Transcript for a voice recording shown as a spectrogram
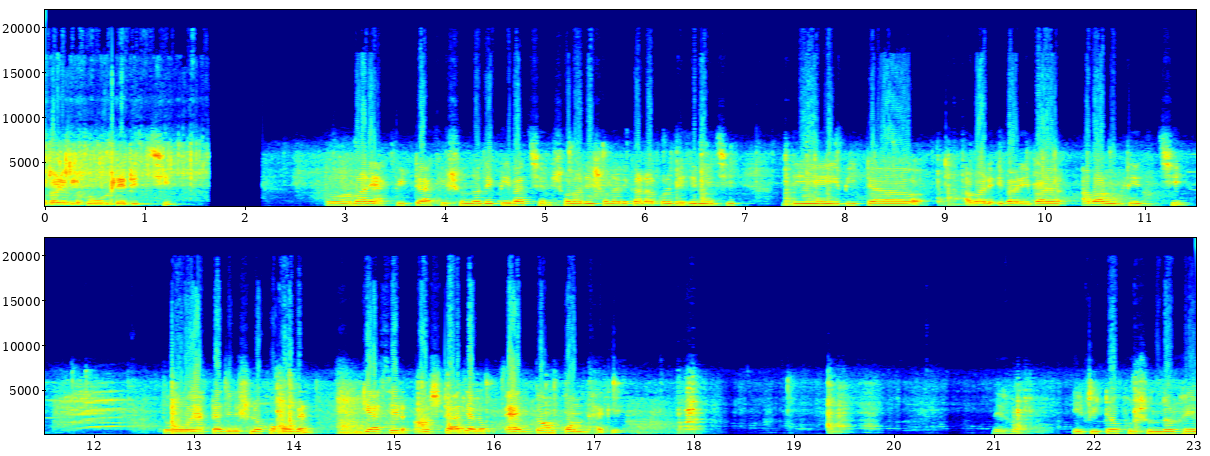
এবার এগুলোকে উল্টে দিচ্ছি। তো আমার এক পিঠটা কি সুন্দর দেখতেই পাচ্ছেন। সোনালি সোনালি কালার করে ভেজে নিয়েছি। দিয়ে এই পিঠটা আবার এবার এবার আবার উল্টে দিচ্ছি। তো একটা জিনিস লক্ষ্য করবেন, গ্যাসের আঁচটা যেন একদম কম থাকে। দেখো এই পিঠটাও খুব সুন্দর হয়ে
